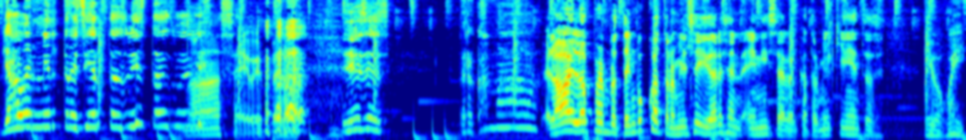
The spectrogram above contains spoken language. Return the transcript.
Ya ven 1300 vistas, güey. No sé, güey, pero. y dices, ¿pero cómo? No, por ejemplo, tengo 4000 seguidores en, en Instagram, 4500. Digo, güey,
